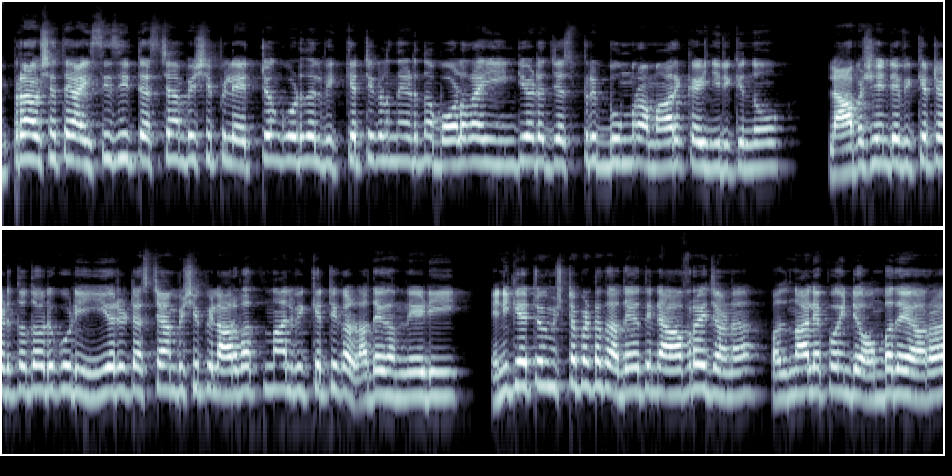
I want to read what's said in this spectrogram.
ഇപ്രാവശ്യത്തെ ഐ സി സി ടെസ്റ്റ് ചാമ്പ്യൻഷിപ്പിൽ ഏറ്റവും കൂടുതൽ വിക്കറ്റുകൾ നേടുന്ന ബോളറായി ഇന്ത്യയുടെ ജസ്പ്രീത് ബുംറ മാറിക്കഴിഞ്ഞിരിക്കുന്നു. ലാബഷേന്റെ വിക്കറ്റ് എടുത്തതോടുകൂടി ഈ ഒരു ടെസ്റ്റ് ചാമ്പ്യൻഷിപ്പിൽ അറുപത്തിനാല് വിക്കറ്റുകൾ അദ്ദേഹം നേടി. എനിക്ക് ഏറ്റവും ഇഷ്ടപ്പെട്ടത് അദ്ദേഹത്തിന്റെ ആവറേജ് ആണ് പതിനാല് പോയിന്റ് ഒമ്പത് ആറ്.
